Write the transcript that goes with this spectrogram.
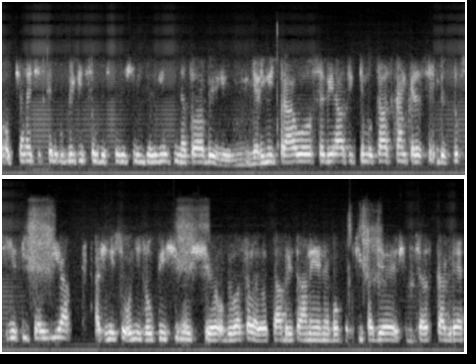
občané České republiky jsou dostatečně inteligentní na to, aby měli mít právo se vyjádřit k těm otázkám, které se jim bezprostředně týkají a, a že nejsou oni zloupější než obyvatele Velká Británie nebo po případě Švýcarska, kde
